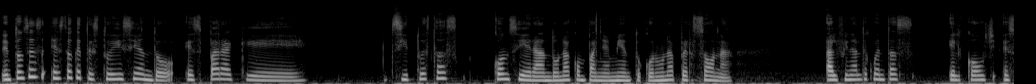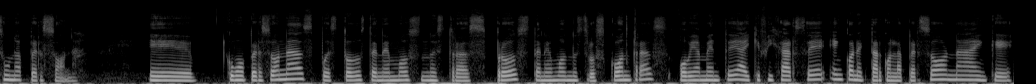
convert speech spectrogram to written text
Entonces, esto que te estoy diciendo es para que si tú estás considerando un acompañamiento con una persona, al final de cuentas, el coach es una persona. Eh, como personas, pues todos tenemos nuestras pros, tenemos nuestros contras. Obviamente hay que fijarse en conectar con la persona, en que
